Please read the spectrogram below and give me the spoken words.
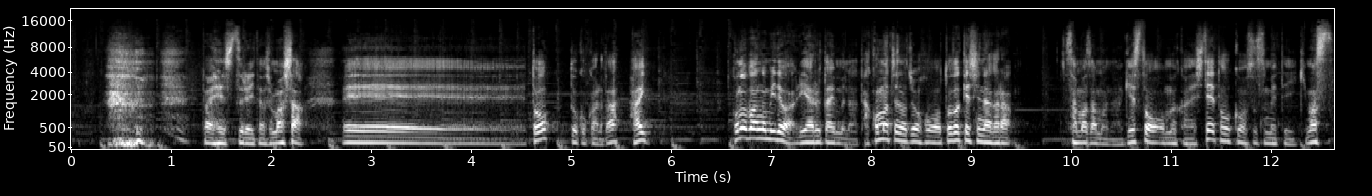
大変失礼いたしました。えーとどこからだ？はい。この番組ではリアルタイムなタコ町の情報をお届けしながらさまざまなゲストをお迎えしてトークを進めていきます。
